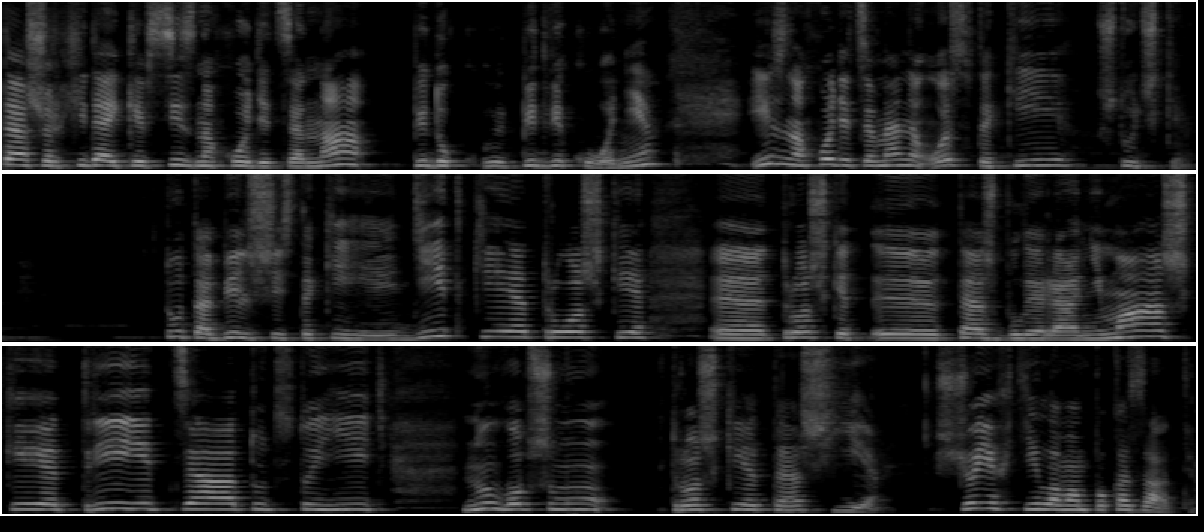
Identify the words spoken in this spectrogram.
теж орхідейки всі знаходяться на підвіконі. І знаходяться в мене ось в такі штучки. Тут більшість такі дітки трошки, е, трошки е, теж були реанімашки, тріється тут стоїть. Ну, в общому, трошки теж є. Що я хотіла вам показати?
